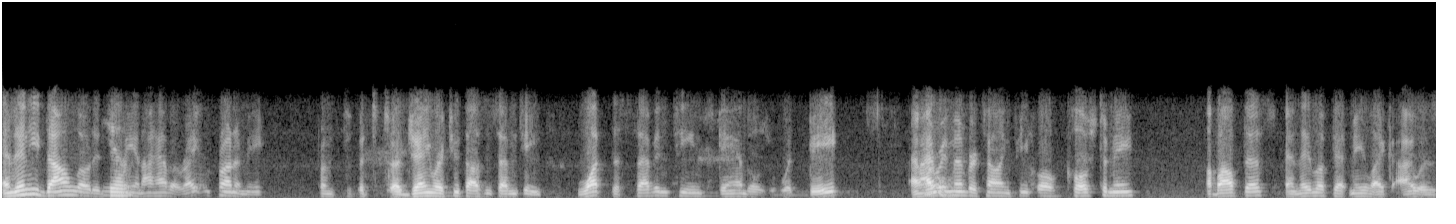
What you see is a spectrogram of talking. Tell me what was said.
And then he downloaded yeah. to me, and I have it right in front of me from uh, January 2017, what the 17 scandals would be. And oh. I remember telling people close to me about this, and they looked at me like I was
